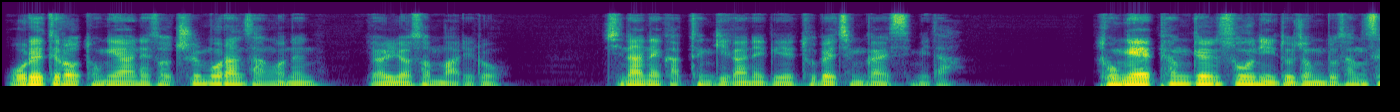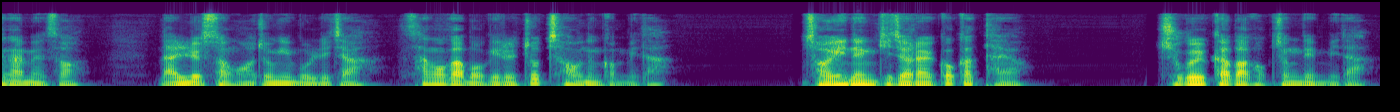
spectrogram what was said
올해 들어 동해안에서 출몰한 상어는 16마리로 지난해 같은 기간에 비해 2배 증가했습니다. 동해의 평균 수온이 2도 정도 상승하면서 난류성 어종이 몰리자 상어가 먹이를 쫓아오는 겁니다. 저희는 기절할 것 같아요. 죽을까봐 걱정됩니다.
